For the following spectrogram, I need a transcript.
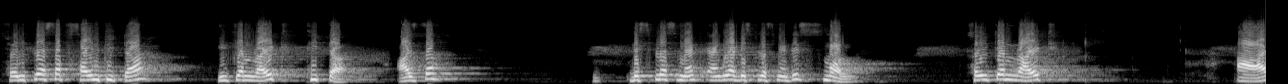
So in place of sin theta you can write theta as the displacement angular displacement is small. So you can write i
